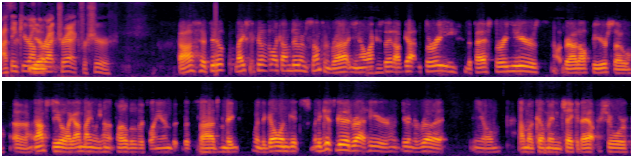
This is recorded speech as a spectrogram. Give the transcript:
I think you're on the right track for sure. Uh, it feel, makes me feel like I'm doing something right. You know, like I said, I've gotten three the past three years right off here. So, uh, and I'm still like I mainly hunt public land, but besides when they when the going gets when it gets good right here during the rut, you know, I'm gonna come in and check it out for sure.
